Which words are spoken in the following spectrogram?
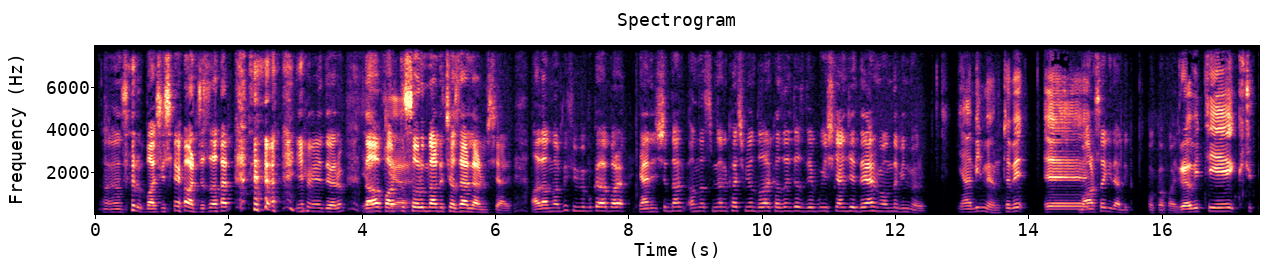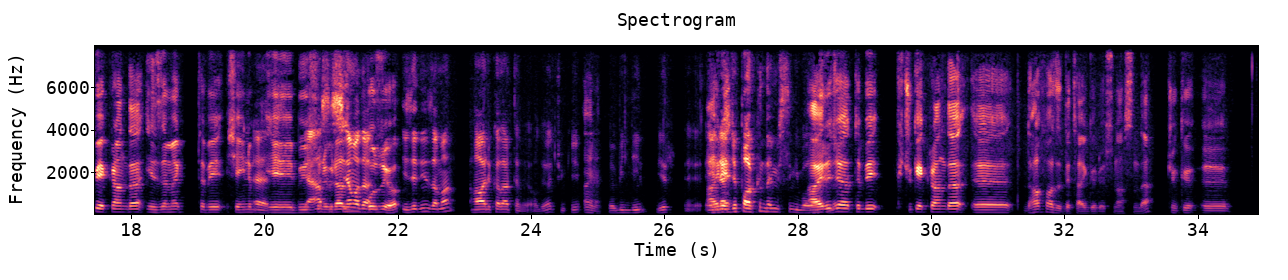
sonra başka şey harcasalar yemin ediyorum daha Yok farklı ya. sorunlar da çözerlermiş yani. Adamlar bir filme bu kadar para yani şundan ondan sonra kaç milyon dolar kazanacağız diye bu işkenceye değer mi onu da bilmiyorum. Yani bilmiyorum tabi e, Mars'a giderdik o kafayla. Gravity'yi küçük bir ekranda izlemek tabi şeyini Evet. e, büyüsünü aslında biraz sinemada- bozuyor. İzlediğin zaman harikalar tabii oluyor çünkü Aynen. böyle bildiğin bir e, Ayrı- eğlence parkındaymışsın gibi oluyor. aslında. Ayrıca tabi küçük ekranda e, daha fazla detay görüyorsun aslında. Çünkü e,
